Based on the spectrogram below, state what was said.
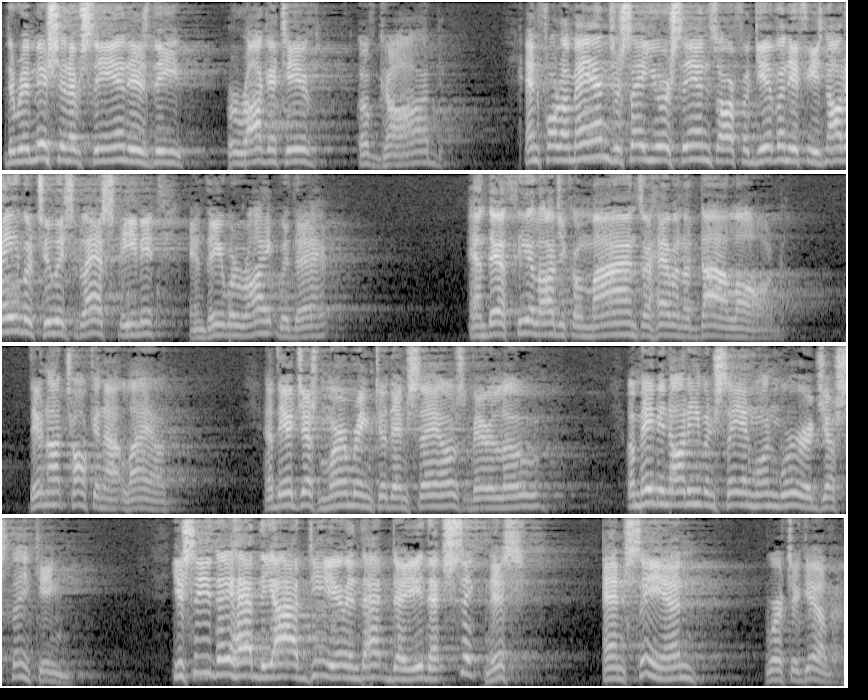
The remission of sin is the prerogative of God. And for a man to say your sins are forgiven if he's not able to, it's blasphemy. And they were right with that. And their theological minds are having a dialogue. They're not talking out loud. And they're just murmuring to themselves very low. Or maybe not even saying one word, just thinking. You see, they had the idea in that day that sickness and sin were together.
